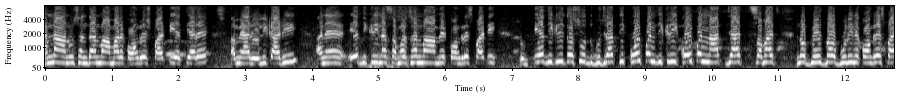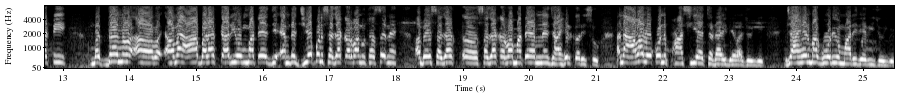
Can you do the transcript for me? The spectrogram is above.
એમના અનુસંધાનમાં અમારે કોંગ્રેસ પાર્ટી અત્યારે અમે આ રેલી કાઢી અને એ દીકરીના સમર્થનમાં અમે કોંગ્રેસ પાર્ટી, એ દીકરી તો શું ગુજરાતની કોઈ પણ દીકરી, કોઈ પણ નાત જાત સમાજનો ભેદભાવ ભૂલીને કોંગ્રેસ પાર્ટી બધાનો અમે આ બળાત્કારીઓ માટે એમને જે પણ સજા કરવાનું થશે ને, અમે સજા સજા કરવા માટે એમને જાહેર કરીશું. અને આવા લોકોને ફાંસીએ ચઢાવી દેવા જોઈએ. જાહેરમાં ગોળીઓ મારી દેવી જોઈએ.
